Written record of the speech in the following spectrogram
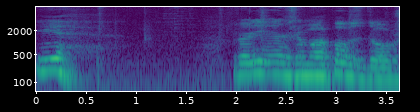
І проріжемо повздовж.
